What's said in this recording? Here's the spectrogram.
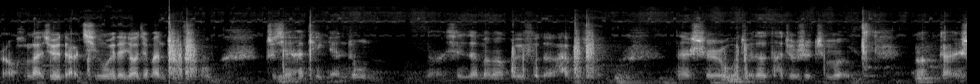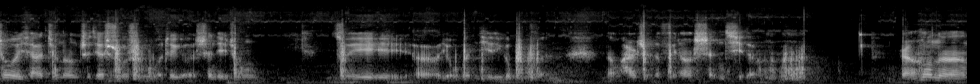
然后后来就有点轻微的腰间盘突出，之前还挺严重的，啊，现在慢慢恢复的还不错。但是我觉得他就是这么啊，感受一下就能直接说出我这个身体中最呃有问题的一个部分。那我还是觉得非常神奇的。然后呢，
